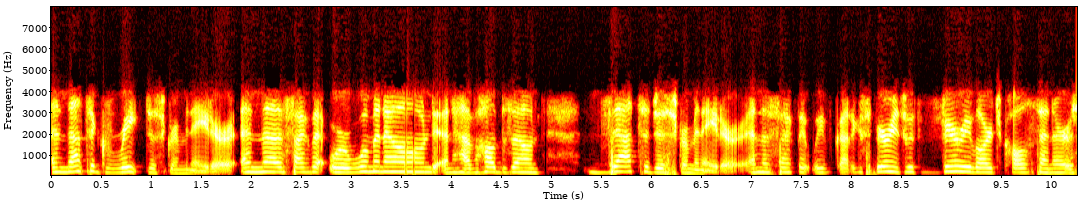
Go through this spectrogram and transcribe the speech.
And that's a great discriminator. And the fact that we're woman owned and have Hub Zone, that's a discriminator. And the fact that we've got experience with very large call centers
